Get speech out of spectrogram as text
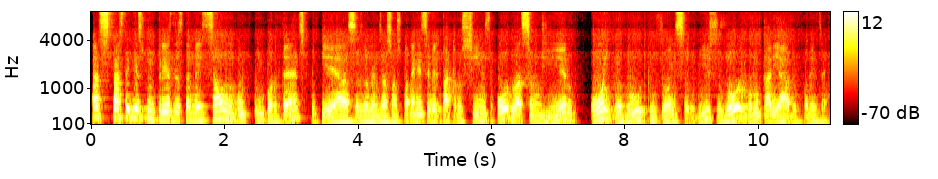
As parcerias com empresas também são importantes, porque essas organizações podem receber patrocínios ou doação em dinheiro, ou em produtos, ou em serviços, ou em voluntariado, por exemplo.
